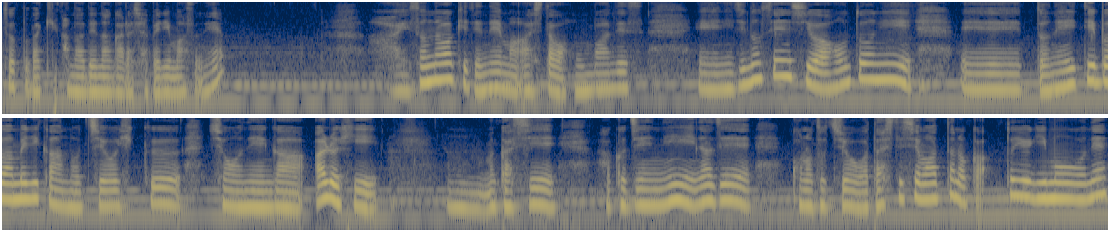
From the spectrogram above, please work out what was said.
ちょっとだけ奏でながら喋りますねはいそんなわけでね、まあ、明日は本番です。えー、虹の戦士は本当に、えー、っとネイティブアメリカンの血を引く少年がある日、うん、昔白人になぜこの土地を渡してしまったのかという疑問をね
